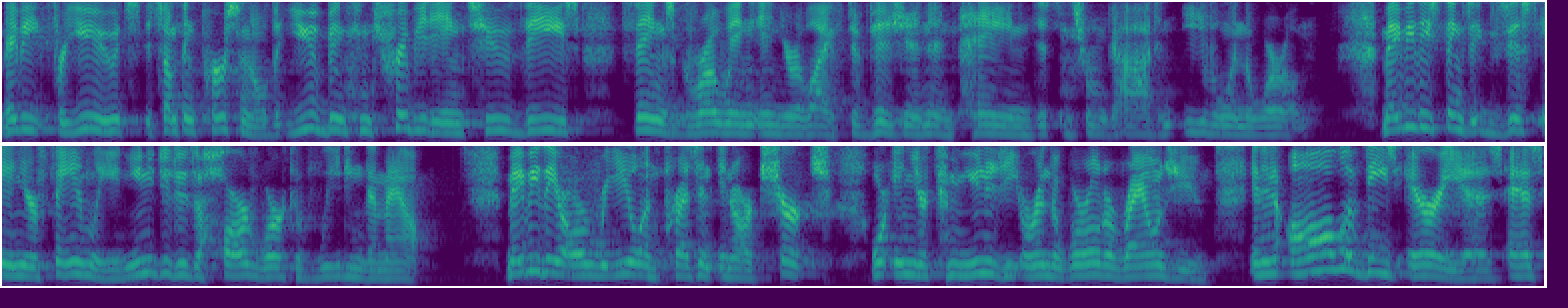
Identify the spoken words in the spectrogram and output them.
Maybe for you, it's, it's something personal that you've been contributing to these things growing in your life, division and pain, distance from God and evil in the world. Maybe these things exist in your family and you need to do the hard work of weeding them out. Maybe they are real and present in our church or in your community or in the world around you. And in all of these areas, as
